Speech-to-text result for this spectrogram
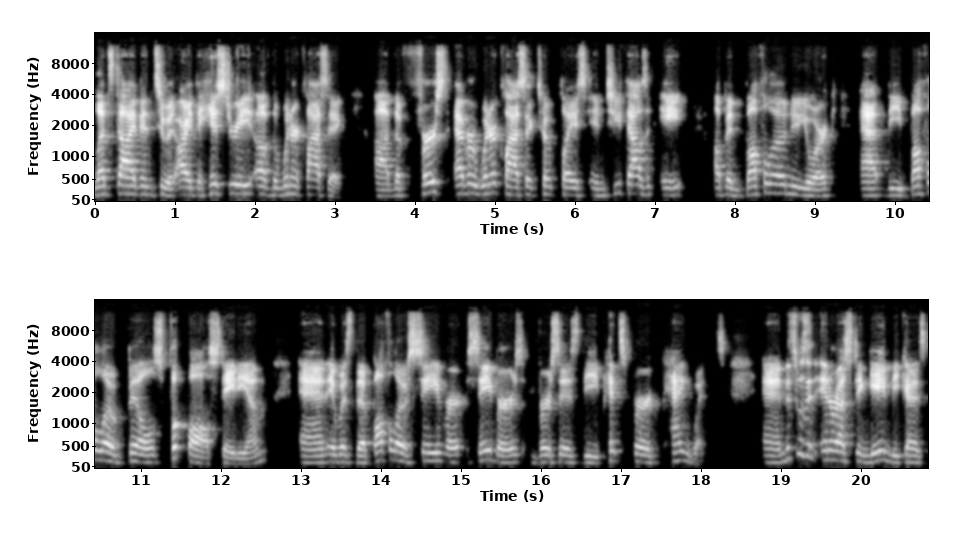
Let's dive into it. All right, the history of the Winter Classic. Uh, the first ever Winter Classic took place in 2008 up in Buffalo, New York. at the Buffalo Bills football stadium. And it was the Buffalo Saber, Sabres versus the Pittsburgh Penguins. And this was an interesting game because,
